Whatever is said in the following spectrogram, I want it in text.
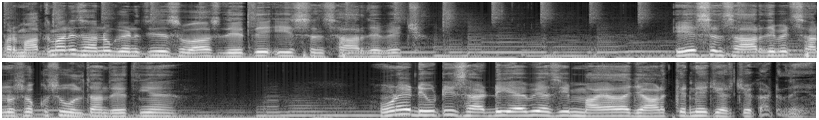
ਪਰਮਾਤਮਾ ਨੇ ਸਾਨੂੰ ਗਿਣਤੀ ਦੇ ਸਵਾਸ ਦਿੱਤੇ ਇਸ ਸੰਸਾਰ ਦੇ ਵਿੱਚ। ਇਸ ਸੰਸਾਰ ਦੇ ਵਿੱਚ ਸਾਨੂੰ ਸੁੱਖ ਸਹੂਲਤਾਂ ਦਿੱਤੀਆਂ। ਹੁਣ ਇਹ ਡਿਊਟੀ ਸਾਡੀ ਹੈ ਵੀ ਅਸੀਂ ਮਾਇਆ ਦਾ ਜਾਲ ਕਿੰਨੇ ਚਿਰ 'ਚ ਕੱਟਦੇ ਹਾਂ।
